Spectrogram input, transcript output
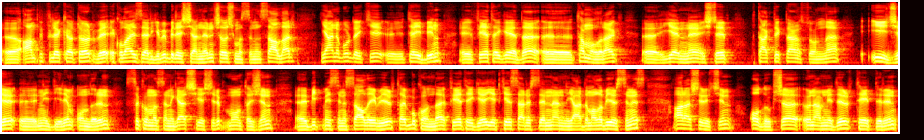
e, amplifikatör ve equalizer gibi bileşenlerin çalışmasını sağlar. Yani buradaki e, teybin e, Egea'da e, tam olarak e, yerine işte taktıktan sonra iyice e, ne diyelim onların sıkılmasını gerçekleştirip montajın e, bitmesini sağlayabilir. Tabi bu konuda Egea yetkili servislerinden yardım alabilirsiniz. Araçlar için oldukça önemlidir teyplerin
